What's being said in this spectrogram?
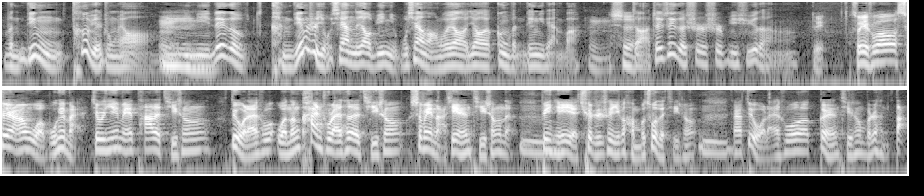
稳定特别重要。嗯你你那个肯定是有线的，要比你无线网络要要更稳定一点吧？嗯，是对吧？这这个是是必须的。嗯所以说虽然我不会买，就是因为它的提升对我来说，我能看出来它的提升是为哪些人提升的，嗯并且也确实是一个很不错的提升。嗯，但是对我来说，个人提升不是很大。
